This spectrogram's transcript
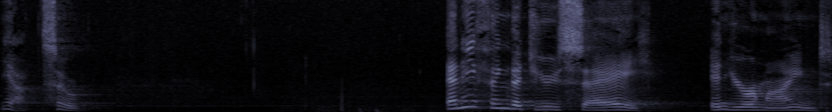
Yeah, so anything that you say in your mind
